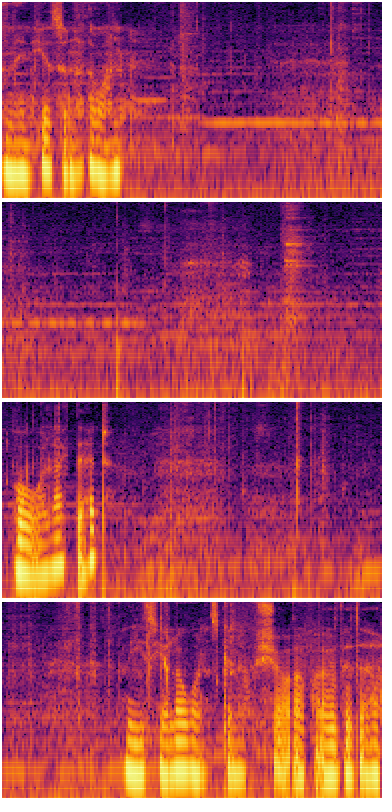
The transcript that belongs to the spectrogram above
And then here's another one. Oh I like that these yellow ones gonna show up over there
